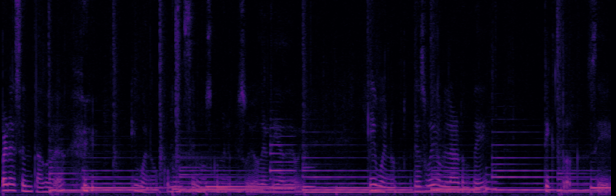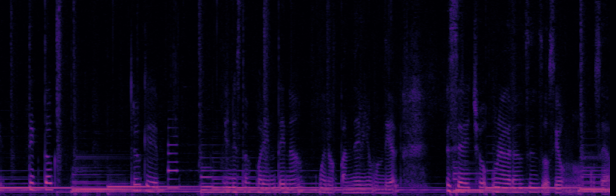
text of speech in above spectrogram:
presentadora. y bueno, comencemos con el episodio del día de hoy. Y bueno, les voy a hablar de TikTok. Sí, TikTok creo que esta cuarentena, bueno, pandemia mundial, se ha hecho una gran sensación, ¿no? O sea,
